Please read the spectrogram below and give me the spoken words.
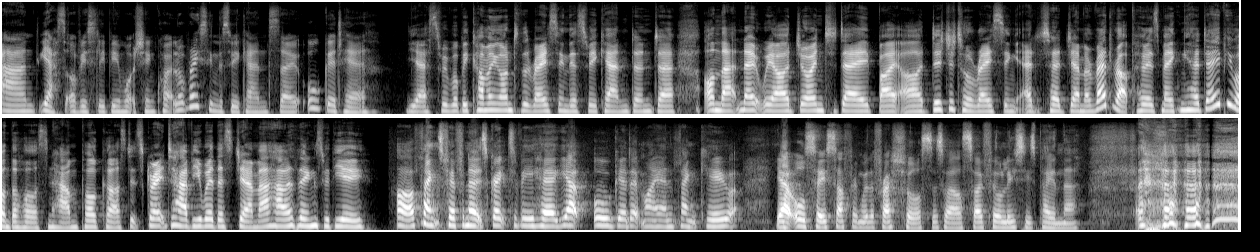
And yes, obviously been watching quite a lot of racing this weekend. So all good here. Yes, we will be coming on to the racing this weekend. And uh, on that note, we are joined today by our digital racing editor, Gemma Redrup, who is making her debut on the Horse and Hound podcast. It's great to have you with us, Gemma. How are things with you? Oh, thanks, Pippa. No, it's great to be here. Yep, all good at my end. Thank you. Yeah, also suffering with a fresh horse as well. So I feel Lucy's pain there.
